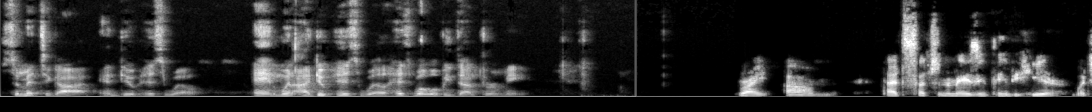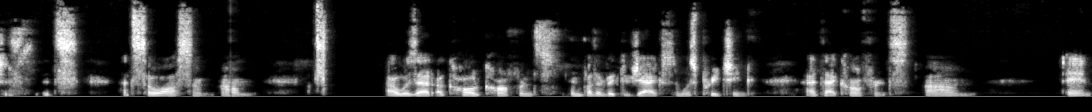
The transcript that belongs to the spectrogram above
submit to God and do His will. And when I do His will, His will will be done through me. Right. Um, that's such an amazing thing to hear, which is, it's, that's so awesome. Um, I was at a called conference and Brother Victor Jackson was preaching at that conference. Um, and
